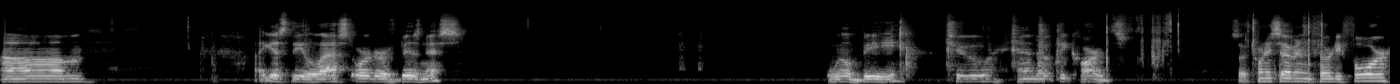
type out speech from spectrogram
Um, I guess the last order of business will be to hand out the cards. So 27 and 34.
